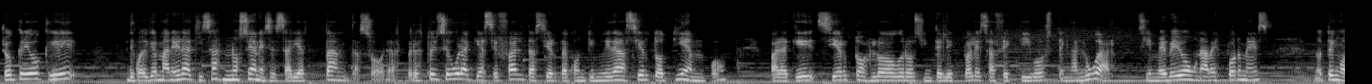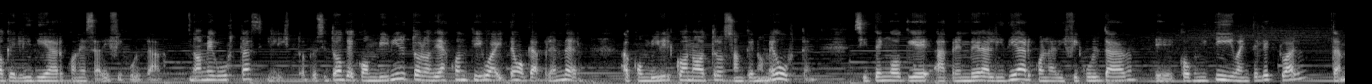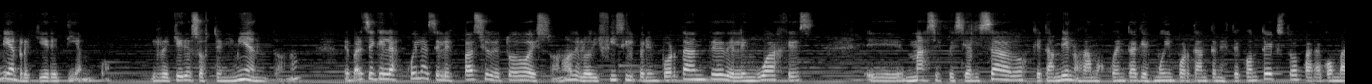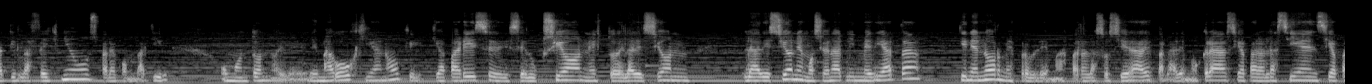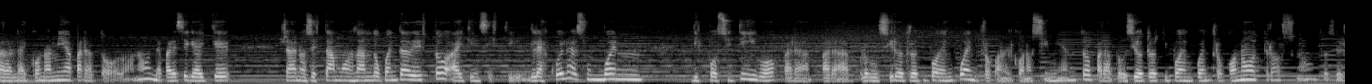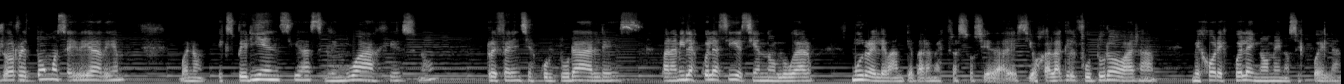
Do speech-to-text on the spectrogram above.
Yo creo que de cualquier manera quizás no sea necesaria tantas horas, pero estoy segura que hace falta cierta continuidad, cierto tiempo para que ciertos logros intelectuales afectivos tengan lugar. Si me veo una vez por mes, no tengo que lidiar con esa dificultad. No me gustas y listo. Pero si tengo que convivir todos los días contigo, ahí tengo que aprender a convivir con otros aunque no me gusten. Si tengo que aprender a lidiar con la dificultad eh, cognitiva, intelectual, también requiere tiempo y requiere sostenimiento. Me parece que la escuela es el espacio de todo eso, ¿no? de lo difícil pero importante, de lenguajes eh, más especializados, que también nos damos cuenta que es muy importante en este contexto para combatir la fake news, para combatir un montón de, demagogia ¿no? que, aparece de seducción, esto de la adhesión, la adhesión emocional inmediata tiene enormes problemas para las sociedades, para la democracia, para la ciencia, para la economía, para todo. ¿no? Me parece que hay que, ya nos estamos dando cuenta de esto, hay que insistir. La escuela es un buen dispositivo para, para, producir otro tipo de encuentro con el conocimiento, para producir otro tipo de encuentro con otros. ¿no? Entonces yo retomo esa idea de, bueno, experiencias, lenguajes, ¿no? Referencias culturales. Para mí la escuela sigue siendo un lugar muy relevante para nuestras sociedades y ojalá que el futuro haya mejor escuela y no menos escuela.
